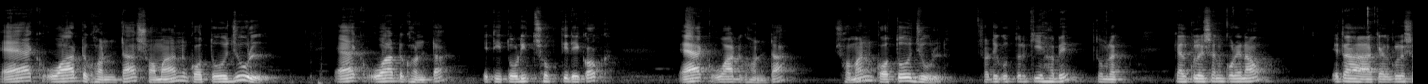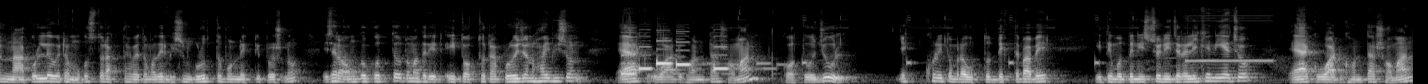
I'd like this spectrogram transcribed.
এক ওয়াট ঘণ্টা সমান কত জুল? এক ওয়াট ঘণ্টা, এটি তড়িৎ শক্তির একক। এক ওয়াট ঘণ্টা সমান কত জুল? সঠিক উত্তর কী হবে? তোমরা ক্যালকুলেশন করে নাও। এটা ক্যালকুলেশন না করলেও এটা মুখস্থ রাখতে হবে। তোমাদের ভীষণ গুরুত্বপূর্ণ একটি প্রশ্ন। এছাড়া অঙ্ক করতেও তোমাদের এই তথ্যটা প্রয়োজন হয় ভীষণ। এক ওয়াট ঘণ্টা সমান কত জুল? এক্ষুনি তোমরা উত্তর দেখতে পাবে। ইতিমধ্যে নিশ্চয়ই নিজেরা লিখে নিয়েছো। এক ওয়াট ঘণ্টা সমান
